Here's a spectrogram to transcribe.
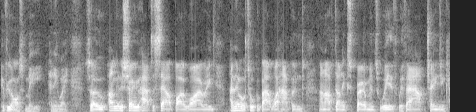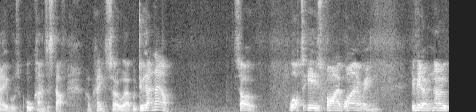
if you ask me anyway. So I'm going to show you how to set up bi-wiring and then we'll talk about what happened and I've done experiments with, without, changing cables, all kinds of stuff. Okay, so uh, we'll do that now. So what is bi-wiring? If you don't know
